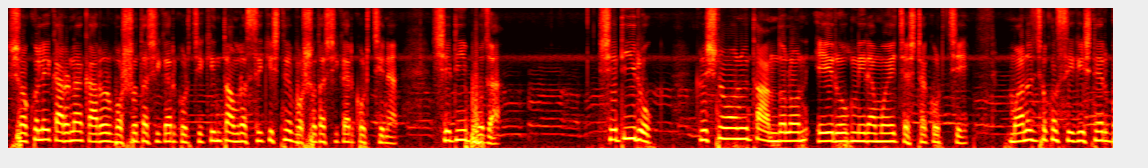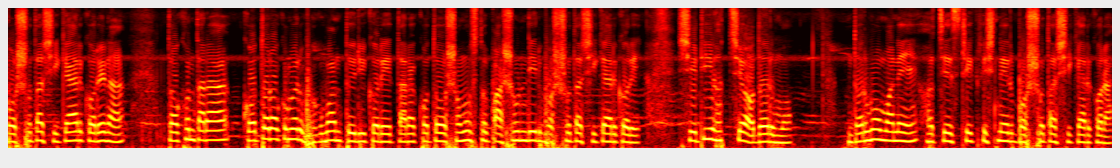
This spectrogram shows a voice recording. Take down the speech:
সকলেই কারও না কারোর বর্ষতা স্বীকার করছি, কিন্তু আমরা শ্রীকৃষ্ণের বর্ষতা স্বীকার করছি না। সেটি বোঝা। সেটি রোগ। কৃষ্ণবর্ণিত আন্দোলন এই রোগ নিরাময়ের চেষ্টা করছে। মানুষ যখন শ্রীকৃষ্ণের বর্ষতা স্বীকার করে না, তখন তারা কত রকমের ভগবান তৈরি করে, তারা কত সমস্ত পাষণ্ডীর বর্ষতা স্বীকার করে, সেটি হচ্ছে অধর্ম। ধর্ম মানে হচ্ছে শ্রীকৃষ্ণের বর্ষতা স্বীকার করা।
